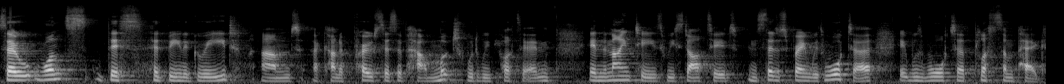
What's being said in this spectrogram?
So once this had been agreed and a kind of process of how much would we put in, in the 90s we started, instead of spraying with water, it was water plus some PEG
